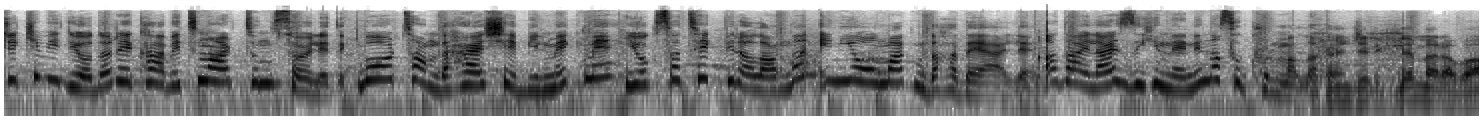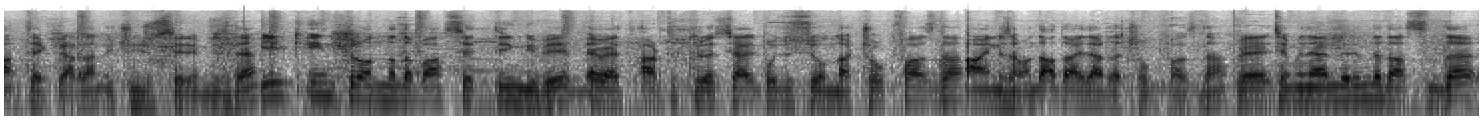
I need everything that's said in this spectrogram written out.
Önceki videoda rekabetin arttığını söyledik. Bu ortamda her şeyi bilmek mi yoksa tek bir alanda en iyi olmak mı daha değerli? Adaylar zihinlerini nasıl kurmalı? Öncelikle merhaba tekrardan 3. serimizde. İlk intronda da bahsettiğim gibi evet artık küresel pozisyonlar çok fazla. Aynı zamanda adaylar da çok fazla. Ve seminerlerimde de aslında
